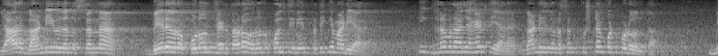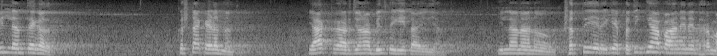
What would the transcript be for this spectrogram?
ಯಾರು ಗಾಂಡೀವ ಧನಸ್ಸನ್ನು ಬೇರೆಯವರು ಕೊಡು ಅಂತ ಹೇಳ್ತಾರೋ ಅವನನ್ನು ಕೊಲ್ತೀನಿ ಅಂತ ಪ್ರತಿಜ್ಞೆ ಮಾಡಿಯಾರೆ. ಈಗ ಧರ್ಮರಾಜ ಹೇಳ್ತೀಯಾನೆ ಗಾಂಡೀವ ಧನಸ್ಸನ್ನು ಕೃಷ್ಣನ ಕೊಟ್ಬಿಡು ಅಂತ. ಬಿಲ್ ಅಂತ ತೆಗೆದ್ರು ಕೃಷ್ಣ ಕೇಳದ್ನಂತೆ, ಯಾಕೆ ಅರ್ಜುನ ಬಿಲ್ ತೆಗೀತಾ ಇದೆಯಾ ಅಂತ? ಇಲ್ಲ, ನಾನು ಕ್ಷತ್ರಿಯರಿಗೆ ಪ್ರತಿಜ್ಞಾಪಾನೇ ಧರ್ಮ,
